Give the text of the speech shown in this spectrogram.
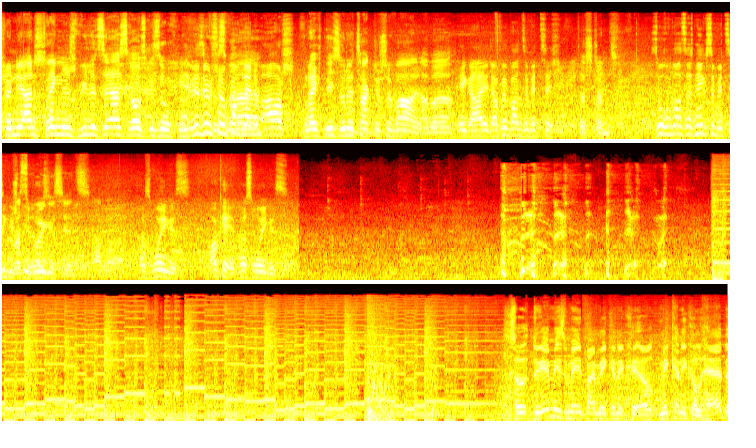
Schön die anstrengenden Spiele zuerst rausgesucht. Wir sind Das schon komplett im Arsch. Vielleicht nicht so eine taktische Wahl, aber Egal, dafür waren sie witzig. das stimmt. Suchen wir uns das nächste witzige Was Spiel Ruhiges jetzt. Aber aus. Was Ruhiges. Okay, was Ruhiges. So the game is made by Mechanical, Mechanical Head,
